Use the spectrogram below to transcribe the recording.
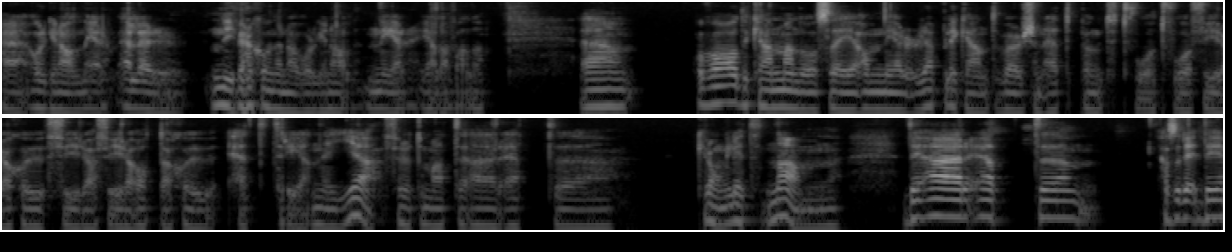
eh, original ner, eller nyversionen av original ner i alla fall. Då. Eh, och vad kan man då säga om ner Replicant version 1.22474487139 förutom att det är ett eh, krångligt namn. Det är ett eh, Alltså det, det, är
